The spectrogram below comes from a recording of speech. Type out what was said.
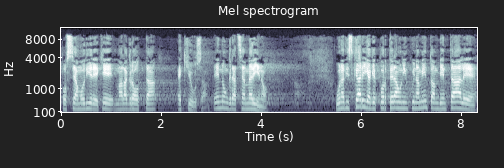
possiamo dire che Malagrotta è chiusa e non grazie a Marino. Una discarica che porterà un inquinamento ambientale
